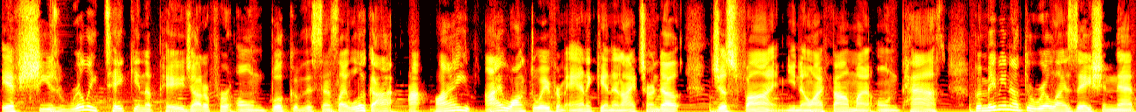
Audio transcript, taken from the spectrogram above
if she's really taking a page out of her own book of the sense like look I, I i walked away from anakin and i turned out just fine you know i found my own path but maybe not the realization that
